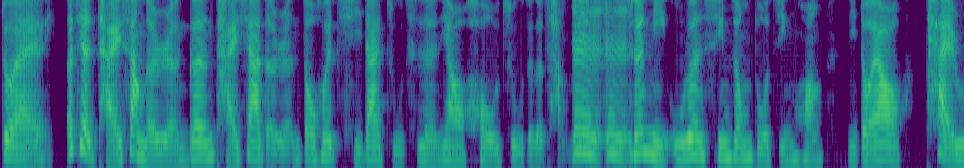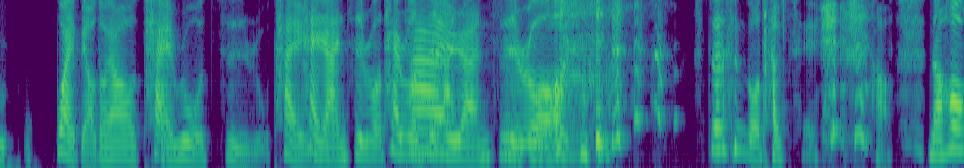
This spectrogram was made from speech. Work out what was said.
对，对，而且台上的人跟台下的人都会期待主持人要 hold 住这个场面，嗯嗯，所以你无论心中多惊慌，你都要太外表都要太弱自如，太泰然自若，太弱自泰然自若。真是罗大贼，好，然后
